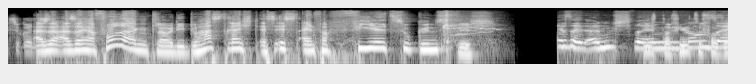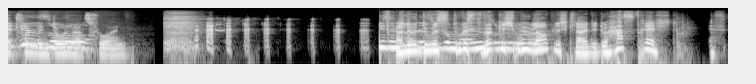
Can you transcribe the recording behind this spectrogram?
Zu. Also, also hervorragend, Claudi. Du hast recht. Es ist einfach viel zu günstig. Ihr seid anstrengend. ist da viel zu Warum verwirrt seid ihr von den so? Donuts vorhin. Weil du, du so bist, du bist wirklich zu mir. unglaublich, Claudi. Du hast recht. Es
